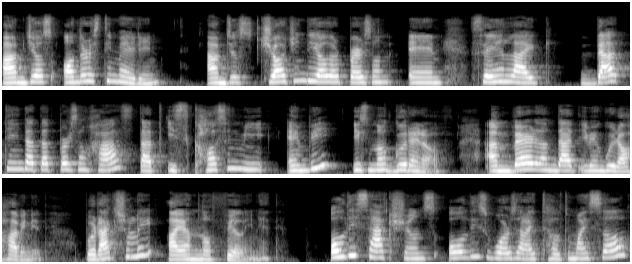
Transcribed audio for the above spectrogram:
I'm just underestimating. I'm just judging the other person and saying like that thing that that person has that is causing me envy is not good enough. I'm better than that even without having it. But actually, I am not feeling it. All these actions, all these words that I tell to myself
